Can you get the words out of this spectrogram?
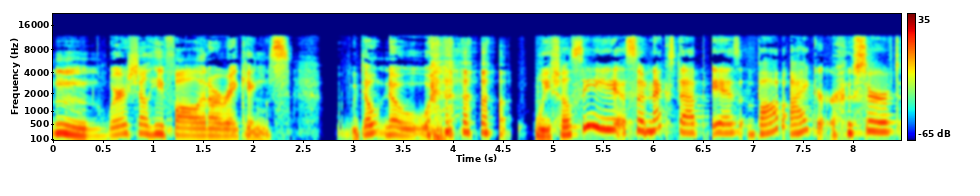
hmm, where shall he fall in our rankings? We don't know. We shall see. So next up is Bob Iger, who served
